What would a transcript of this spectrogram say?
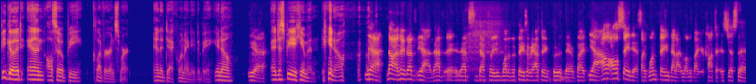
be good and also be clever and smart and a dick when I need to be, you know, Yeah. and just be a human, you know. yeah no i think that's yeah that that's definitely one of the things that we have to include in there but yeah I'll, I'll say this like one thing that i love about your content is just the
